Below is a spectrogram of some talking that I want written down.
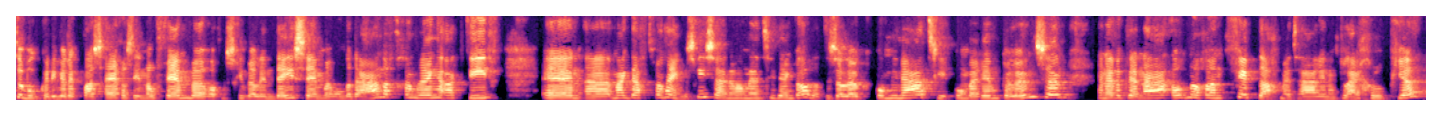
te boeken. Die wil ik pas ergens in november of misschien wel in december onder de aandacht gaan brengen, actief. En, uh, maar ik dacht van, hé, hey, misschien zijn er wel mensen die denken, oh, dat is een leuke combinatie. Ik kom bij Rimke lunchen en heb ik daarna ook nog een VIP-dag met haar in een klein groepje.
